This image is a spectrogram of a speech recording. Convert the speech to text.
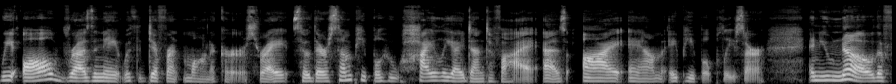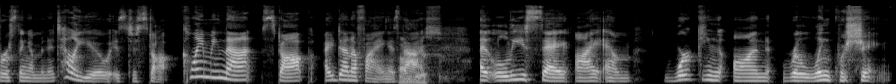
we all resonate with different monikers, right? So there's some people who highly identify as I am a people pleaser. And you know, the first thing I'm going to tell you is to stop claiming that, stop identifying as Obvious. that. At least say I am working on relinquishing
